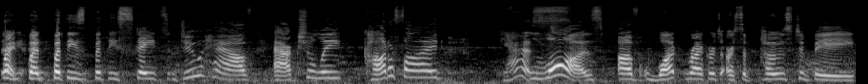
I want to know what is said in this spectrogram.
So right, but but these but these states do have actually codified Yes. laws of what records are supposed to be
